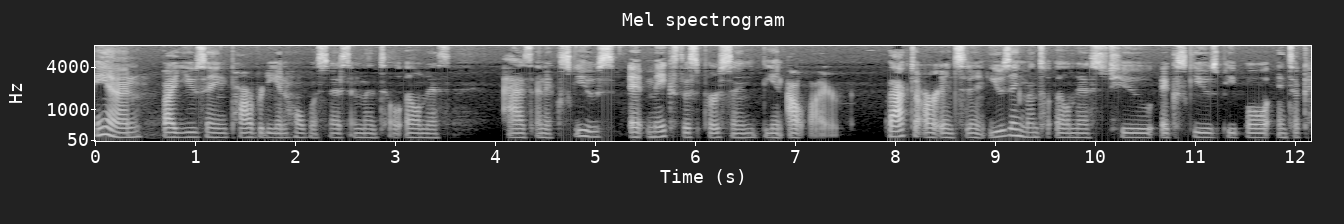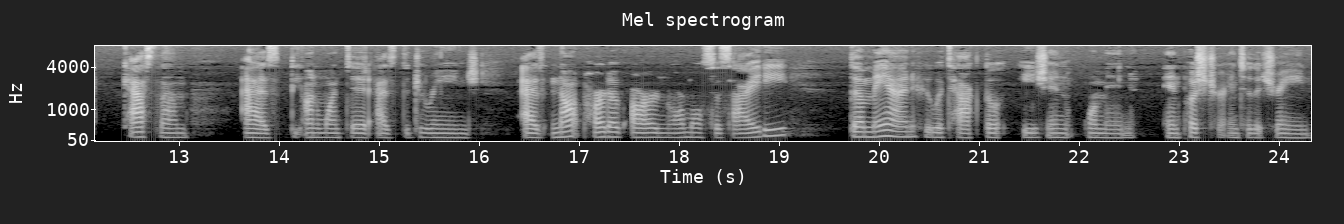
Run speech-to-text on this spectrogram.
And by using poverty and homelessness and mental illness as an excuse, it makes this person be an outlier. Back to our incident, using mental illness to excuse people and to cast them as the unwanted, as the deranged, as not part of our normal society. The man who attacked the Asian woman and pushed her into the train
